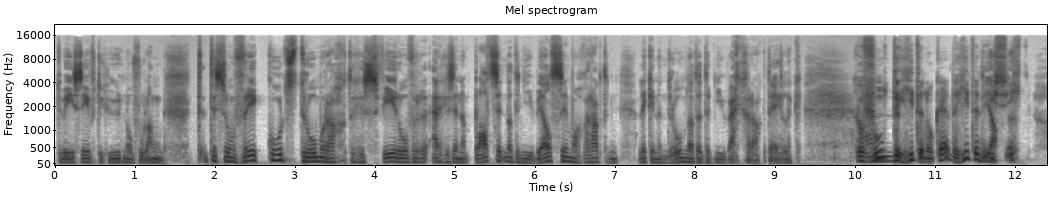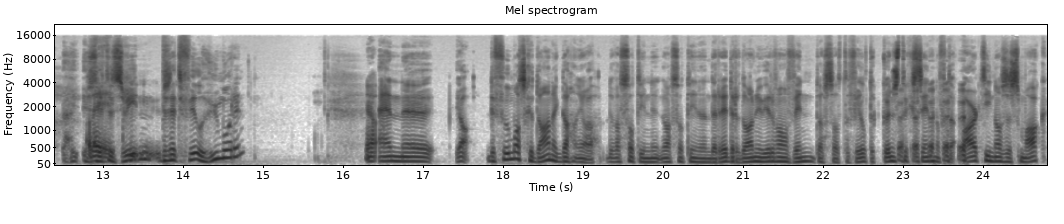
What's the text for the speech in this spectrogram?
72 uur of hoe lang. Het- Het is zo'n vrij koortsdromerachtige sfeer over ergens in een plaats zitten dat er niet wel zijn, maar je raakt er, like in een droom dat het er niet weggeraakt eigenlijk. Je voelt En de hitte ook, hè. De hitte Ja, is echt... je Allee, zit te zweten, er zit veel humor in. Ja. En eh, ja, de film was gedaan. Ik dacht, ja, was dat in, was dat in de ridder daar nu weer van vind? Dat zal te veel te kunstig zijn of te arty naar zijn smaak.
